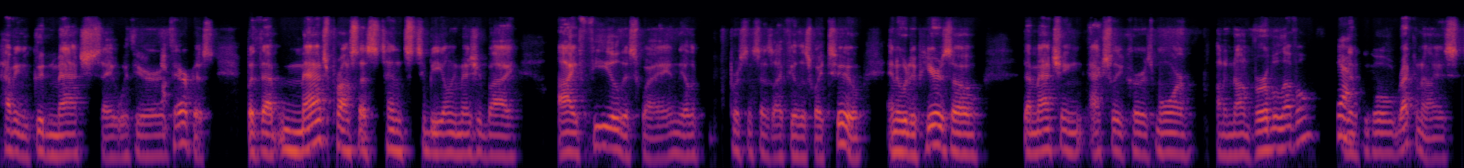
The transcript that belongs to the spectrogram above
having a good match say with your therapist but that match process tends to be only measured by I feel this way, and the other person says, I feel this way too. And it would appear as though that matching actually occurs more on a nonverbal level yeah. than people recognize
